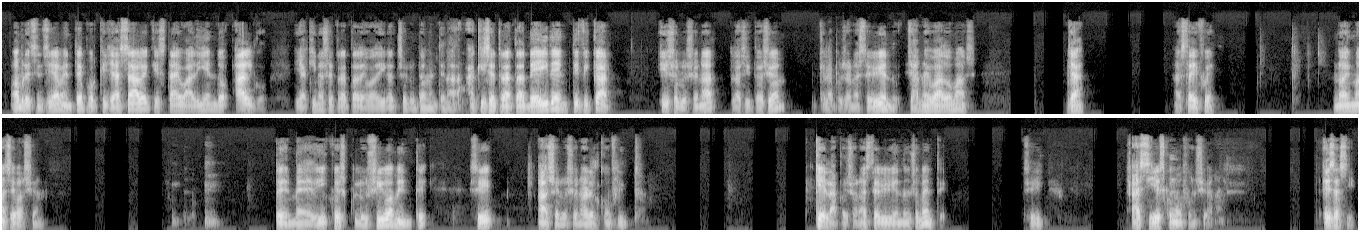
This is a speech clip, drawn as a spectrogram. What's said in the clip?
Hombre, sencillamente porque ya sabe que está evadiendo algo. Y aquí no se trata de evadir absolutamente nada. Aquí se trata de identificar y solucionar la situación que la persona esté viviendo. Ya no evado más. Ya. Hasta ahí fue. No hay más evasión. Pues me dedico exclusivamente, ¿sí? a solucionar el conflicto que la persona esté viviendo en su mente. ¿Sí? Así es como funciona. Es así.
